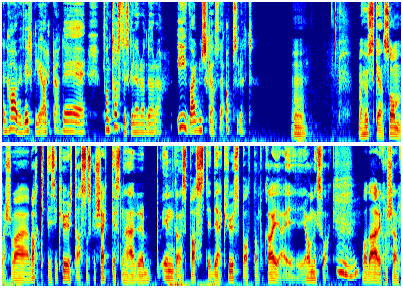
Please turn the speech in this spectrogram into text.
den har vi virkelig i Alta. Det er fantastiske leverandører. I verdensklasse, absolutt. Mm. Men jeg husker en sommer så var jeg vakt i Securitas og skulle sjekke sånn her inngangspass til de her cruisebåtene på kaia i, i Honningsvåg. Mm. Og der i kanskje en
